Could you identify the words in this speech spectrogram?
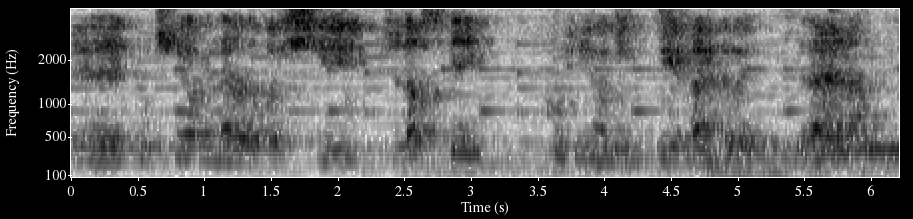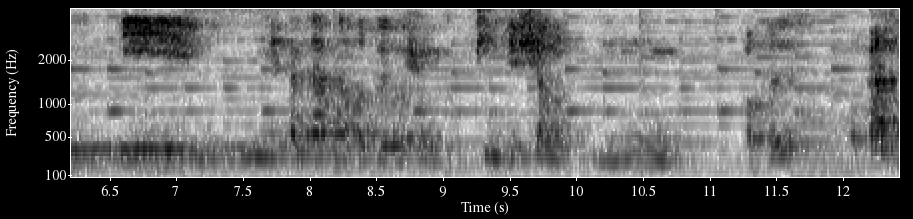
y, uczniowie narodowości żydowskiej, później oni wyjechali do Izraela i tak dawno odbyło się 50 mm, okres- z okazji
